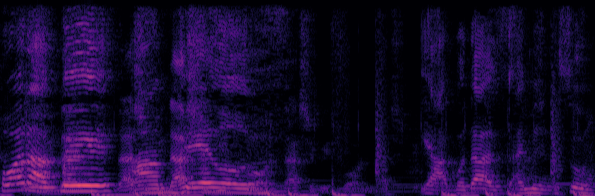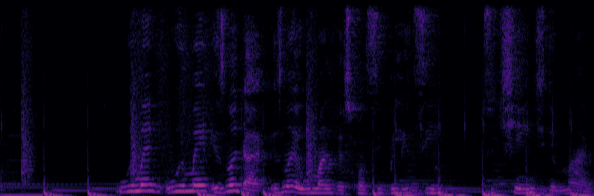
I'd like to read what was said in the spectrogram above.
What Oh, that- that should- I'm that should be jealous. fun. That should be fun. That should be yeah but that's i mean so women women it's not that it's not a woman's responsibility to change the man.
